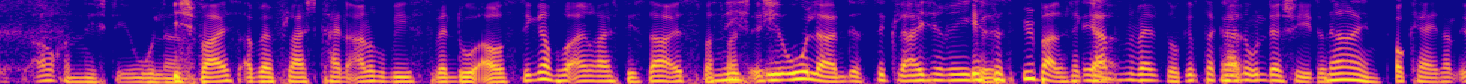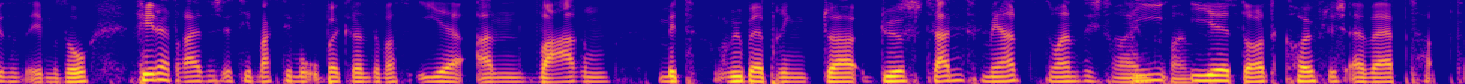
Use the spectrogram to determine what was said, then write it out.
Das ist auch ein Nicht-EU-Land. Ich weiß aber vielleicht keine Ahnung, wie es, wenn du aus Singapur einreist, wie es da ist, was weiß ich. Nicht-EU-Land ist die gleiche Regel. Ist das überall auf der Ja. ganzen Welt so? Gibt es da keine Ja. Unterschiede? Nein. Okay, dann ist es eben so. 430 ist die maximum Obergrenze, was ihr an Waren mit rüberbringen dürft, Stand März die 2023. ihr dort käuflich erwerbt habt.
